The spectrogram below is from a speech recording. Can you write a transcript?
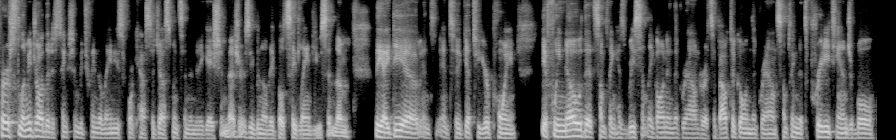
First, let me draw the distinction between the land use forecast adjustments and the mitigation measures, even though they both say land use in them. The idea, and, and to get to your point, if we know that something has recently gone in the ground or it's about to go in the ground, something that's pretty tangible,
